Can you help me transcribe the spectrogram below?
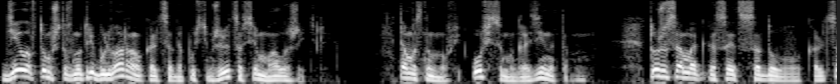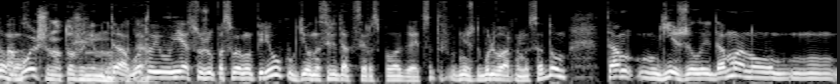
Дело в том, что внутри бульварного кольца, допустим, живет совсем мало жителей. Там в основном офисы, магазины, там то же самое касается Садового кольца. Побольше, нас... но тоже немного. Да, да, вот я сужу по своему переулку, где у нас редакция располагается, это между Бульварным и Садовым. Там есть жилые дома, но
